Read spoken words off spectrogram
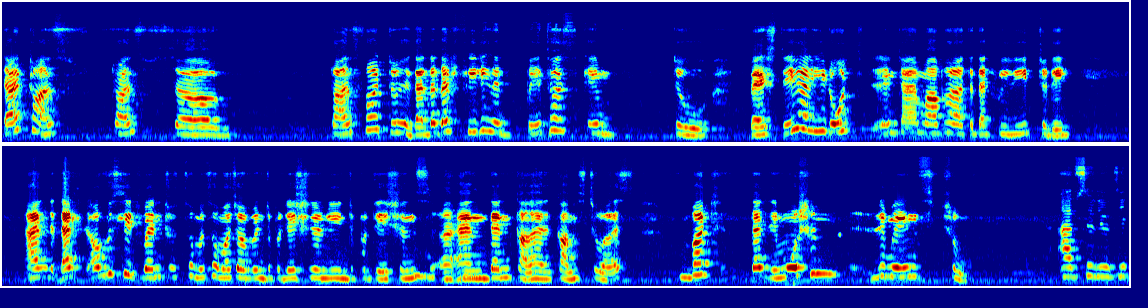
that trans trans uh, transferred to him. That, that that feeling that pathos came to Vashdev and he wrote the entire Mahabharata that we read today. And that obviously it went to so much, so much of interpretation and reinterpretations uh, and then comes to us. But that emotion remains true. Absolutely.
